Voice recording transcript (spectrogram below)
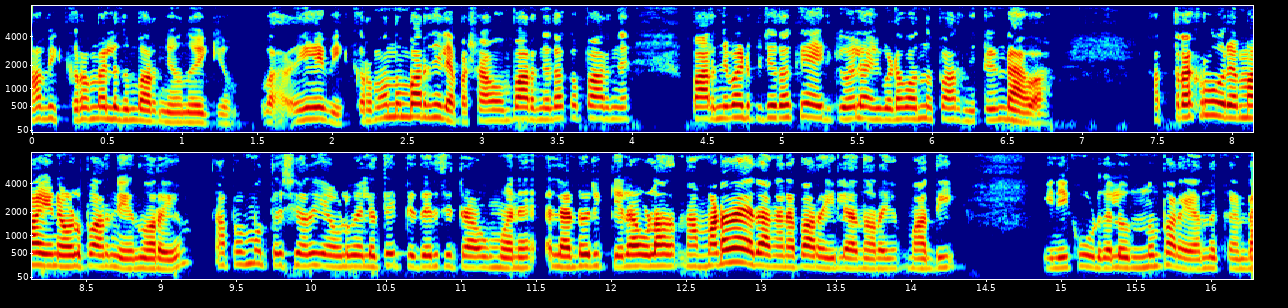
ആ വിക്രം വല്ലതും പറഞ്ഞു എന്ന് ചോദിക്കും. ഏ വിക്രമൊന്നും പറഞ്ഞില്ല. പക്ഷെ അവൻ പറഞ്ഞതൊക്കെ പറഞ്ഞ് പറഞ്ഞ് പഠിപ്പിച്ചതൊക്കെ ആയിരിക്കുമല്ലോ ഇവിടെ വന്ന് പറഞ്ഞിട്ടുണ്ടാവുക. അത്ര ക്രൂരമായി അവൾ പറഞ്ഞതെന്ന് പറയും. അപ്പം മുത്തശ്ശി അറിയും അവൾ വല്ല തെറ്റിദ്ധരിച്ചിട്ടാവും മോനെ. അല്ലാണ്ട് ഒരിക്കലും അവൾ നമ്മുടെ വേദം അങ്ങനെ പറയില്ല എന്ന് പറയും. മതി. ഇനി കൂടുതലൊന്നും പറയാൻ നിൽക്കണ്ട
